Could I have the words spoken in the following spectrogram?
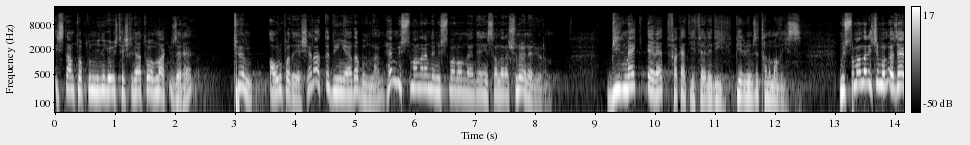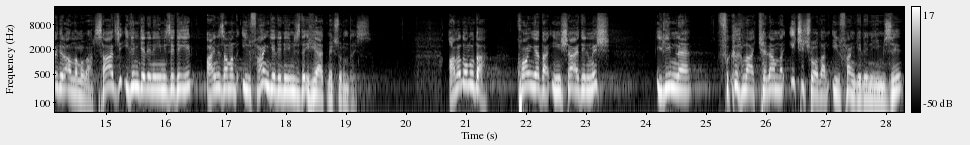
İslam Toplum Milli Görüş Teşkilatı olmak üzere tüm Avrupa'da yaşayan hatta dünyada bulunan hem Müslümanlar hem de Müslüman olmayan diğer insanlara şunu öneriyorum. Bilmek evet fakat yeterli değil. Birbirimizi tanımalıyız. Müslümanlar için bunun özel bir anlamı var. Sadece ilim geleneğimizi değil, aynı zamanda irfan geleneğimizi de ihya etmek zorundayız. Anadolu'da, Konya'da inşa edilmiş ilimle, fıkıhla, kelamla iç içe olan irfan geleneğimizi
